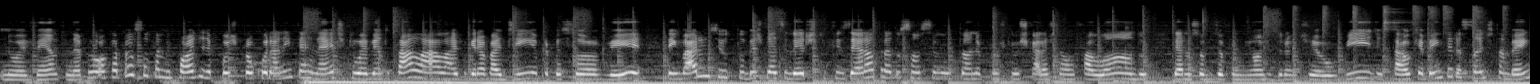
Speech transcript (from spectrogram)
no evento, né? Qualquer pessoa também pode depois procurar na internet que o evento tá lá, live gravadinha pra pessoa ver. Tem vários youtubers brasileiros que fizeram a tradução simultânea pro que os caras estavam falando, deram sobre as opiniões durante o vídeo e tal, que é bem interessante também.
